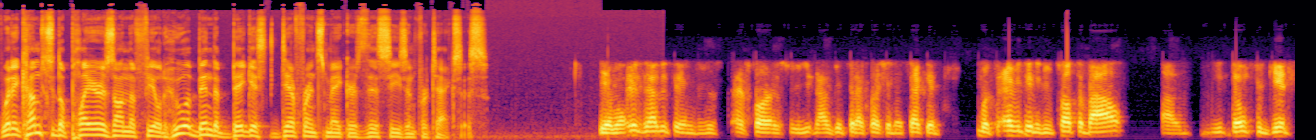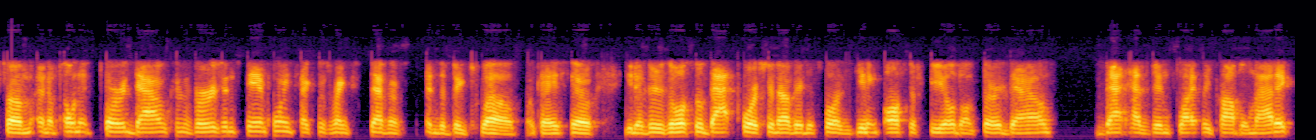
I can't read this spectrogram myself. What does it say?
when it comes to the players on the field, who have been the biggest difference makers this season for Texas? Yeah, well, here's the other thing, just as far as you I'll get to that question in a second. With everything that you've talked about, uh, don't forget from an opponent third down conversion standpoint, Texas ranks seventh in the Big 12. Okay, so you know there's also that portion of it as far as getting off the field on third down. That has been slightly problematic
